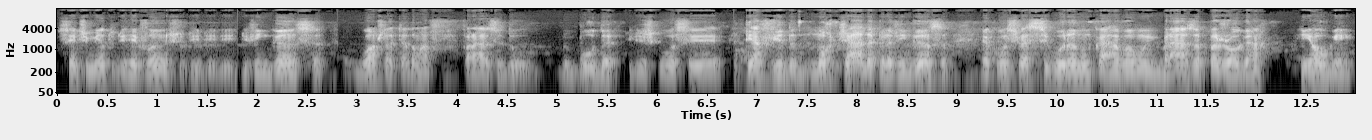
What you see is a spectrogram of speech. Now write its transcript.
sentimento de revanche, de, de, de vingança. Gosto até de uma frase do, do Buda, que diz que você ter a vida norteada pela vingança é como se estivesse segurando um carvão em brasa para jogar em alguém.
